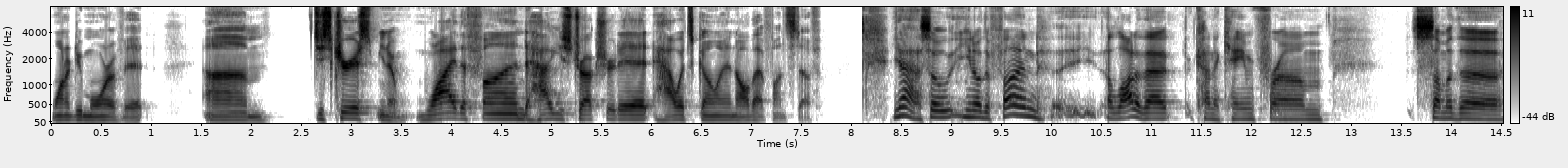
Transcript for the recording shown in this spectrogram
Want to do more of it. Um, just curious, you know, why the fund, how you structured it, how it's going, all that fun stuff. Yeah. So, you know, the fund, a lot of that kind of came from some of the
